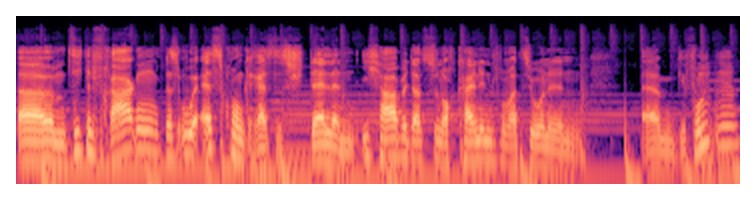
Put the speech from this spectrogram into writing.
ähm, sich den Fragen des US-Kongresses stellen. Ich habe dazu noch keine Informationen ähm, gefunden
